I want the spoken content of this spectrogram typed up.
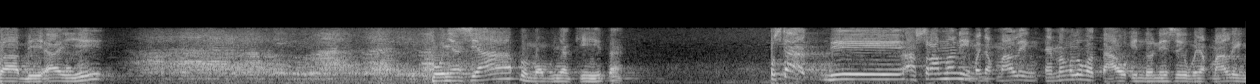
Fabi ayyi punya siapa mau punya kita? Ustaz di asrama nih banyak maling. Emang lu nggak tahu Indonesia banyak maling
